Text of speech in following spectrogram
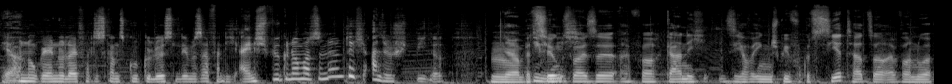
Ja. Und No Game No Life hat es ganz gut gelöst, indem es einfach nicht ein Spiel genommen hat, sondern eigentlich alle Spiele. Ja, beziehungsweise einfach gar nicht sich auf irgendein Spiel fokussiert hat, sondern einfach nur.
